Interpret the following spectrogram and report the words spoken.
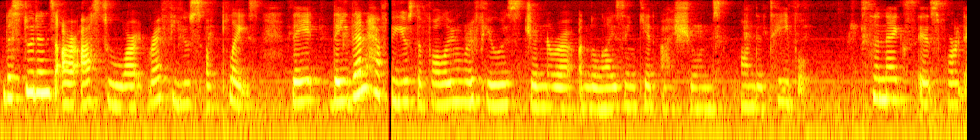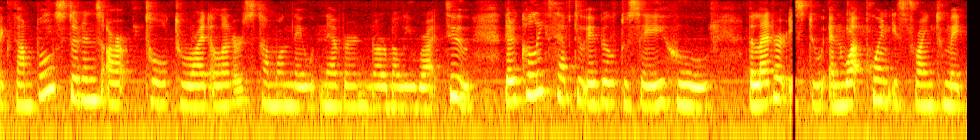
the students are asked to write reviews of plays. They, they then have to use the following reviews genre analyzing kit as shown on the table. So next is for example, students are told to write a letter to someone they would never normally write to. Their colleagues have to be able to say who the letter is to and what point is trying to make.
